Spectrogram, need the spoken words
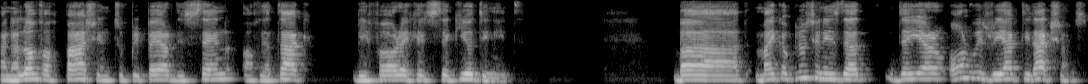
and a lot of passion to prepare the scene of the attack before executing it. But my conclusion is that they are always reactive actions.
